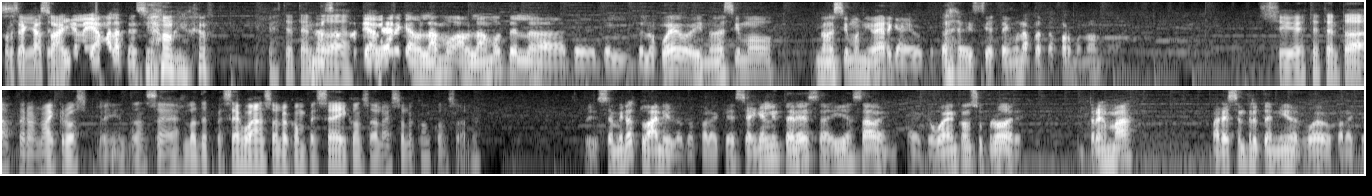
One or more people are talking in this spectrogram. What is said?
Por si acaso este, a alguien le llama la atención. este y nosotros a verga hablamos, hablamos de, la, de, de los juegos y no decimos, no decimos ni verga, si está en una plataforma, no, no. Sí, este está en todas, pero no hay crossplay. Entonces, los de PC juegan solo con PC y consolas solo con consolas. Se mira tu Ani, loco, para que si a alguien le interesa, ahí ya saben, para que jueguen con sus brothers. Tres más, parece entretenido el juego, ¿para qué?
